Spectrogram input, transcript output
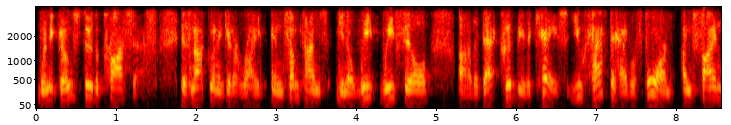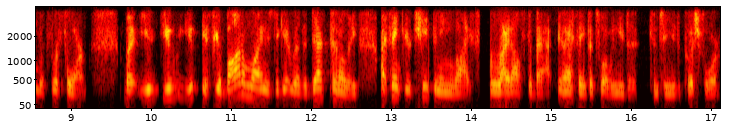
when it goes through the process, is not going to get it right. And sometimes, you know, we we feel uh, that that could be the case. You have to have reform. I'm fine with reform, but you, you you if your bottom line is to get rid of the death penalty, I think you're cheapening life right off the bat, and I think that's what we need to continue to push for.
